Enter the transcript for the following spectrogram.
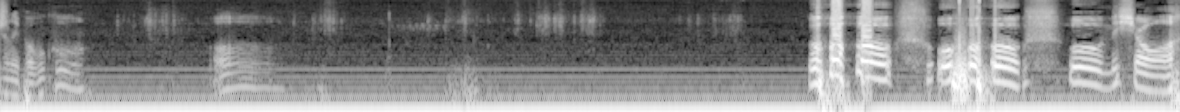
J'en ai pas beaucoup. hein. Oh. Oh oh oh oh oh oh oh méchant hein.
